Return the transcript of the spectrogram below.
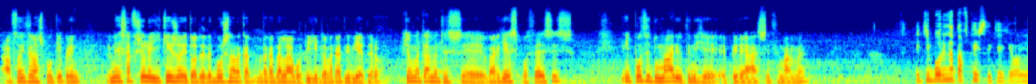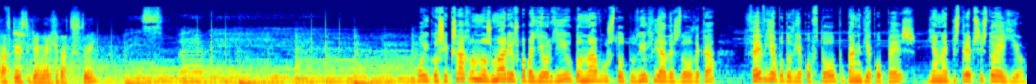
Αυτό ήθελα να σου πω και πριν. Είναι σαν φυσιολογική ζωή τότε. Δεν μπορούσα να τα, να τα καταλάβω ότι γινόταν κάτι ιδιαίτερο. Πιο μετά με τις ε, βαριές υποθέσεις, η υπόθεση του Μάριου την είχε επηρεάσει, θυμάμαι. Εκεί μπορεί να ταυτίστηκε κιόλας. Ταυτίστηκε, ναι, είχε ταυτιστεί. Ο 26χρονος Μάριος Παπαγεωργίου τον Αύγουστο του 2012 φεύγει από το διακοφτό που κάνει διακοπές για να επιστρέψει στο Αίγιο.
